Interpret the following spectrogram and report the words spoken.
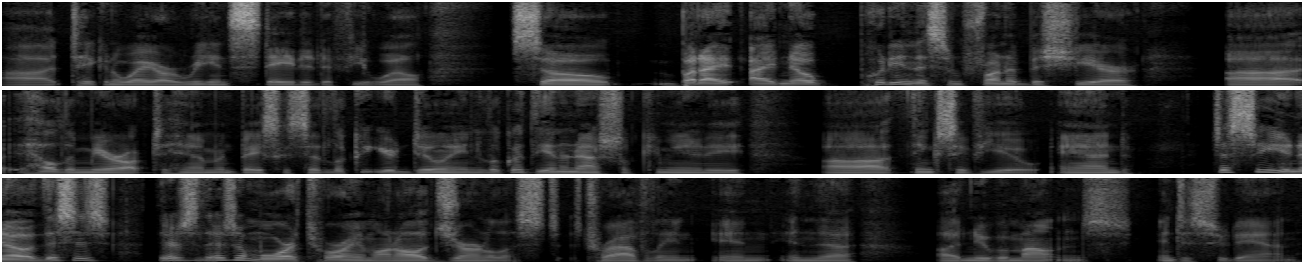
uh, taken away or reinstated, if you will. So, but I, I know putting this in front of Bashir uh, held a mirror up to him and basically said, "Look at what you're doing. Look what the international community uh, thinks of you." And just so you know, this is there's there's a moratorium on all journalists traveling in in the uh, Nuba Mountains into Sudan.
